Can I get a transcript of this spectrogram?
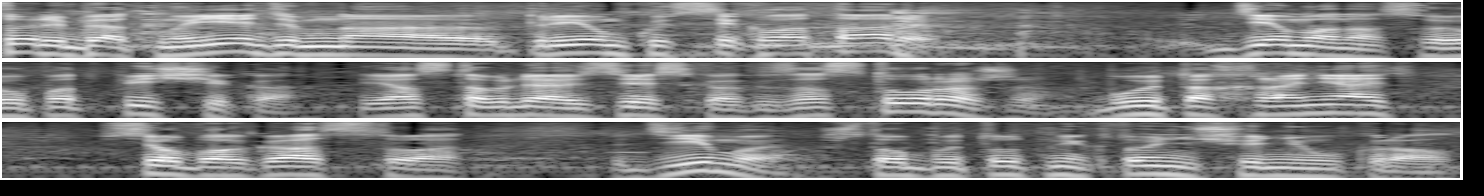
Что, ребят, мы едем на приемку стеклотары. Демона, своего подписчика, я оставляю здесь как за сторожа. Будет охранять все богатство Димы, чтобы тут никто ничего не украл.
